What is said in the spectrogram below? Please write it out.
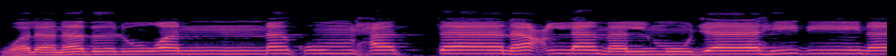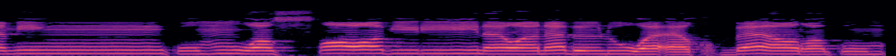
وَلَنَبْلُوَنَّكُمْ حَتَّىٰ نَعْلَمَ الْمُجَاهِدِينَ مِنكُمْ وَالصَّابِرِينَ وَنَبْلُوَ أَخْبَارَكُمْ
